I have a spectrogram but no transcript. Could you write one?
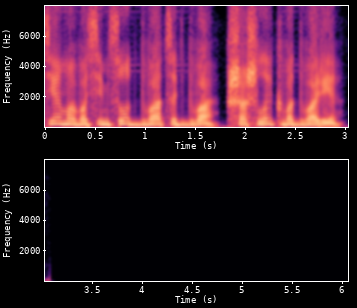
Тема 822. Шашлык во дворе.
